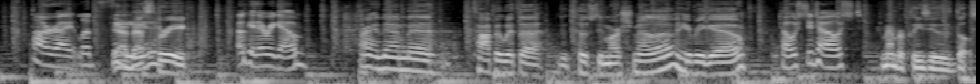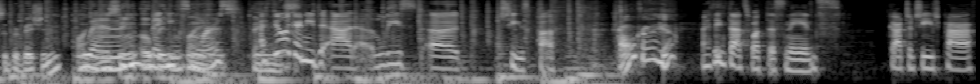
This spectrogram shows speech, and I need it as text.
All right, let's see. Yeah, that's three. Okay, there we go. All right, and then I'm gonna top it with uh, the toasted marshmallow. Here we go. Toasty toast. Remember, please use adult supervision while When using open making flames. s'mores. I feel like I need to add at least a cheese puff. Oh, okay, yeah. I think that's what this needs. Got to cheese puff.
